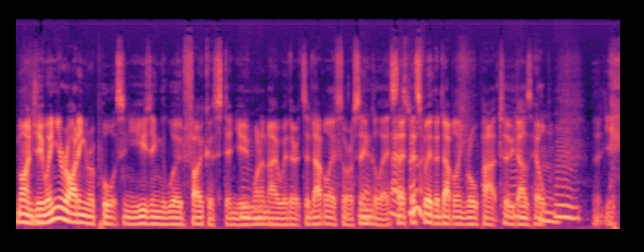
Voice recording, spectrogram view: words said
Mind you, when you're writing reports and you're using the word focused and you want to know whether it's a double S or a single S, Mm. that's that, that's right. Mm. where the doubling rule part two does help. Yeah.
